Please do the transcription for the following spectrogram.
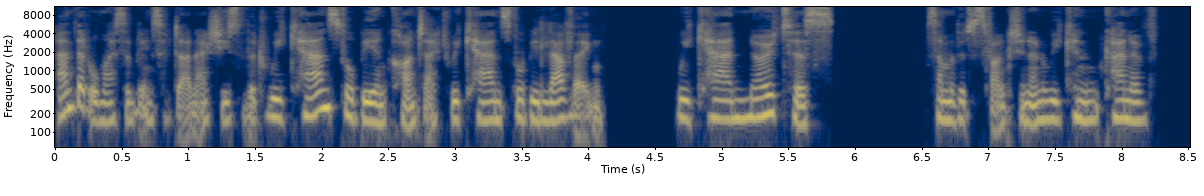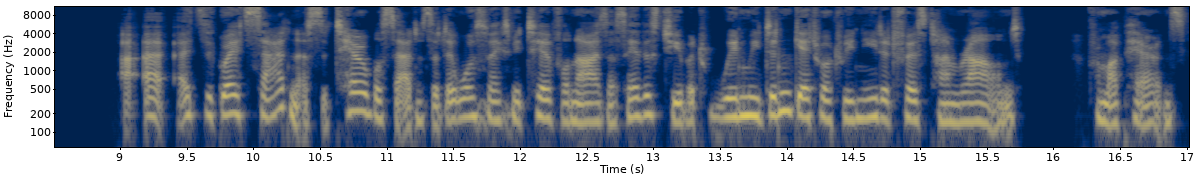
and that all my siblings have done actually so that we can still be in contact. We can still be loving. We can notice some of the dysfunction and we can kind of, it's a great sadness, a terrible sadness that it almost makes me tearful now as I say this to you. But when we didn't get what we needed first time round from our parents,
